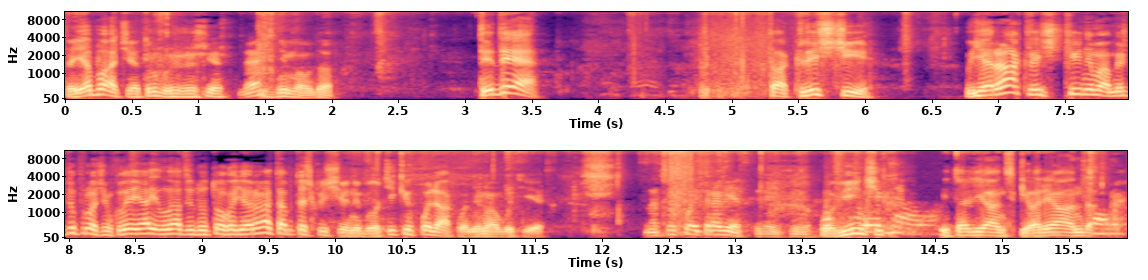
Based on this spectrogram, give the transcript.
Та я бачу, я трубу вже ж я ж Да? знімав, да. Ти де? Так, кліщі. В яра кліщів нема. Між прочим, коли я лазив до того яра, там теж кліщів не було, тільки в полях вони, мабуть, є. На сухой траві, скоріше всього. О, вінчик оріанда.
